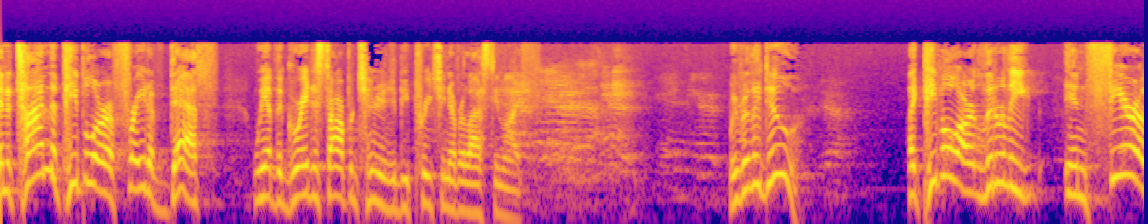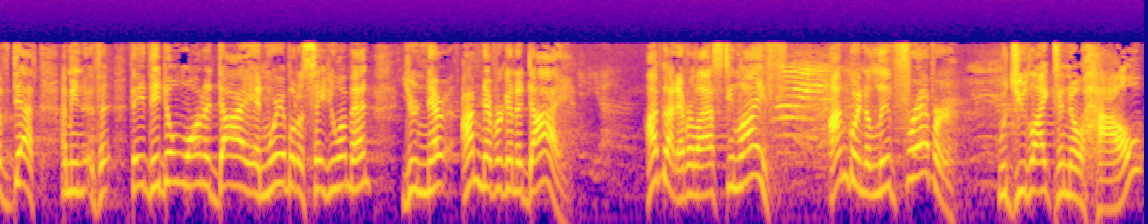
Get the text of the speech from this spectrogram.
In a time that people are afraid of death, we have the greatest opportunity to be preaching everlasting life. We really do. Like people are literally in fear of death. I mean, they, they don't want to die, and we're able to say, you know what, man? You're never, I'm never going to die. I've got everlasting life. I'm going to live forever. Would you like to know how?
